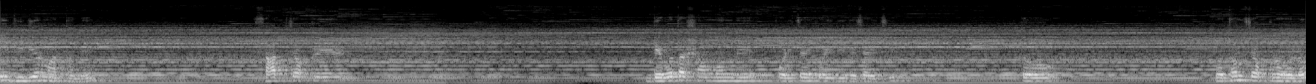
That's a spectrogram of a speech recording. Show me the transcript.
এই ভিডিওর মাধ্যমে সাত চক্রের দেবতার সম্বন্ধে পরিচয় করে দিতে চাইছি। তো প্রথম চক্র হলো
